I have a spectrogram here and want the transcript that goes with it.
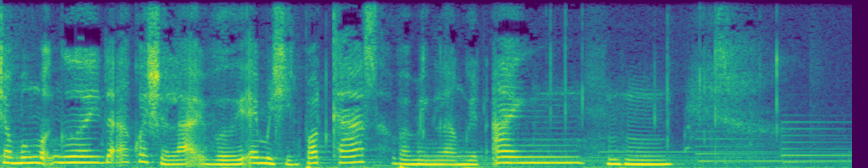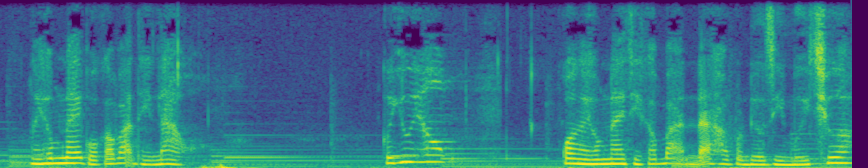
Chào mừng mọi người đã quay trở lại với M19 Podcast và mình là Nguyệt Anh Ngày hôm nay của các bạn thế nào? Có vui không? Qua ngày hôm nay thì các bạn đã học được điều gì mới chưa?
